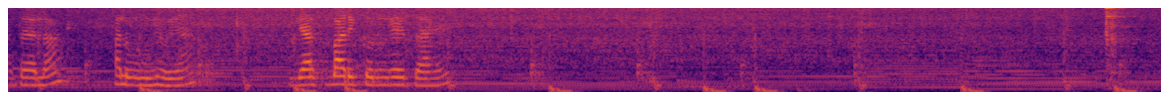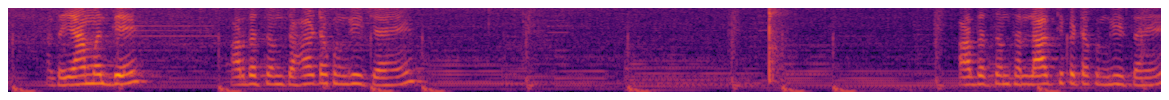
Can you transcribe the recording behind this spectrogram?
आता याला हलवून घेऊया. गॅस बारीक करून घ्यायचा आहे. आता यामध्ये अर्धा चमचा हळद टाकून घ्यायची आहे. अर्धा चमचा लाल तिखट टाकून घ्यायचा आहे.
